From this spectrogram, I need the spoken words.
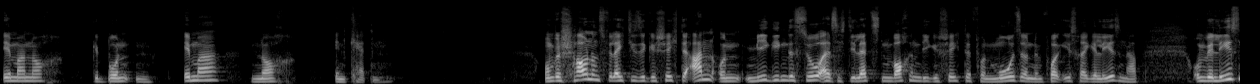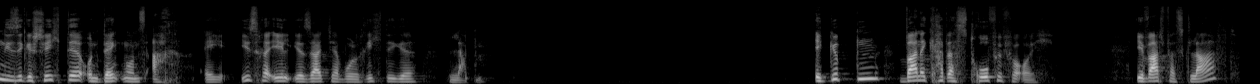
immer noch gebunden, immer noch in Ketten. Und wir schauen uns vielleicht diese Geschichte an. Und mir ging das so, als ich die letzten Wochen die Geschichte von Mose und dem Volk Israel gelesen habe. Und wir lesen diese Geschichte und denken uns, ach, ey, Israel, ihr seid ja wohl richtige Lappen. Ägypten war eine Katastrophe für euch. Ihr wart versklavt,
